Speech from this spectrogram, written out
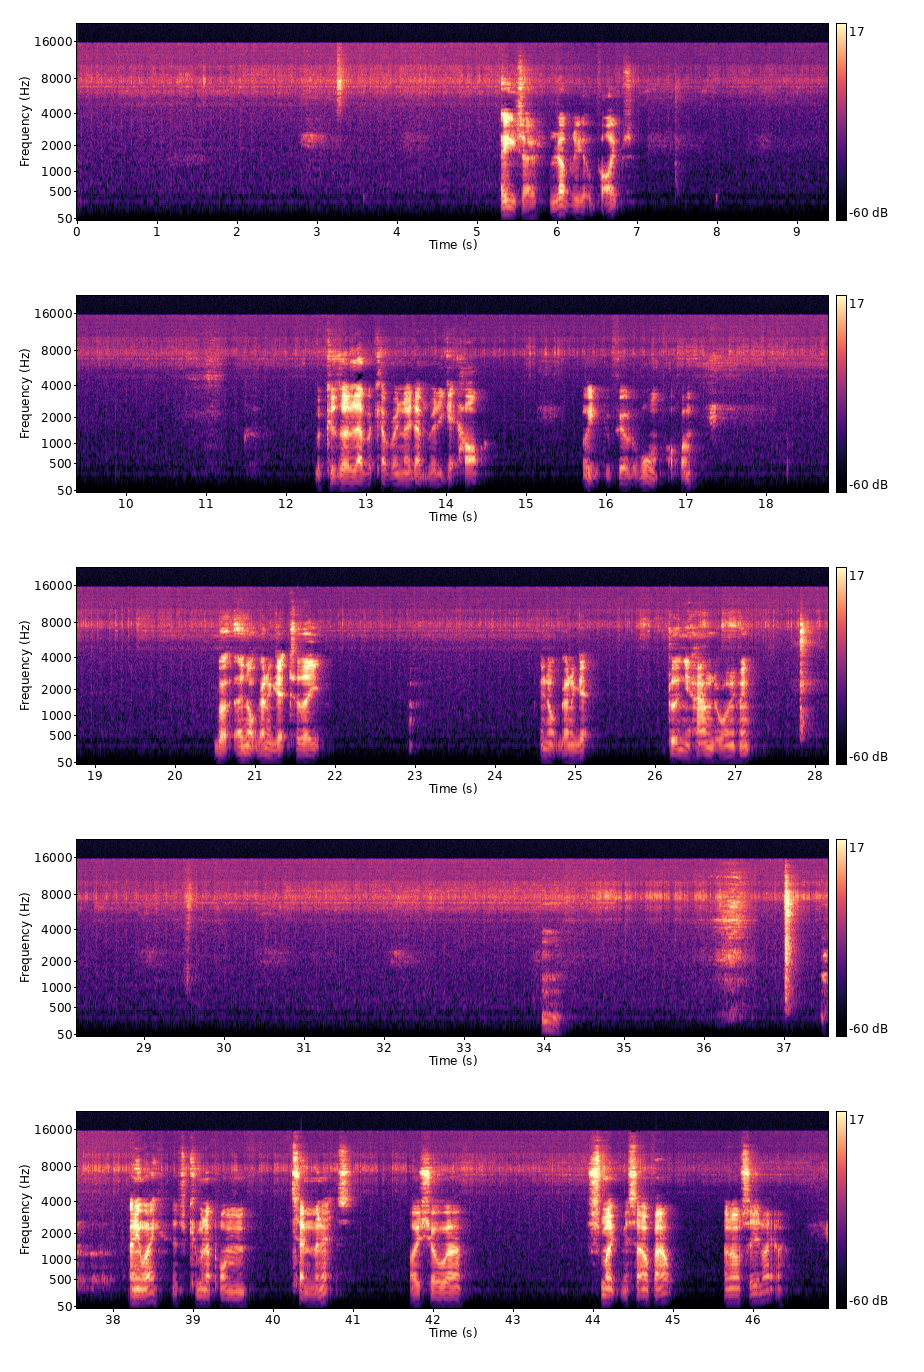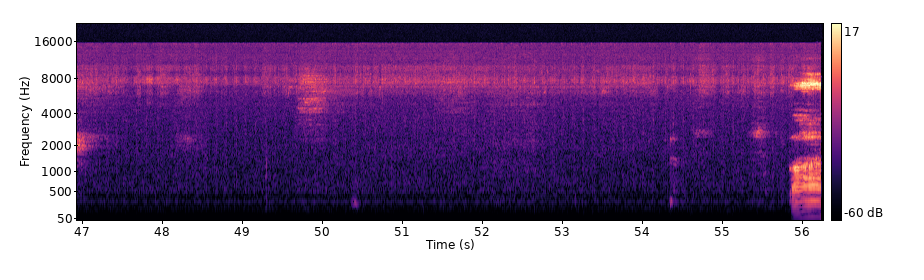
These are lovely little pipes because of the leather covering they don't really get hot. Well you can feel the warmth of them. But they're not going to get to the you're not going to get burn your hand or anything. Hmm. anyway it's coming up on 10 minutes I shall uh, smoke myself out and I'll see you later. Bye.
